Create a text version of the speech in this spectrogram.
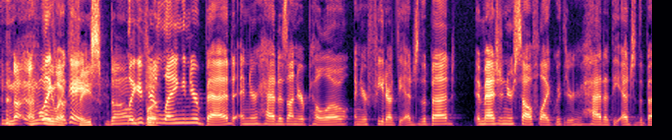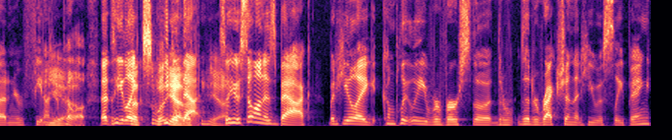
Not, I'm only Like, okay, face down. Like if but, you're laying in your bed and your head is on your pillow and your feet are at the edge of the bed, imagine yourself like with your head at the edge of the bed and your feet on your pillow. That's he like That's what- he yeah, did that- that. yeah. So he was still on his back, but he like completely reversed the the, the direction that he was sleeping.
